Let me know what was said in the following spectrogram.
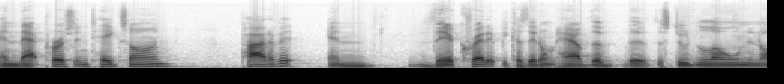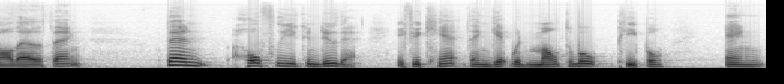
and that person takes on part of it and their credit because they don't have the, the, the student loan and all that other thing, then hopefully you can do that. If you can't, then get with multiple people and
